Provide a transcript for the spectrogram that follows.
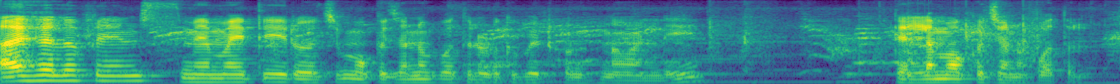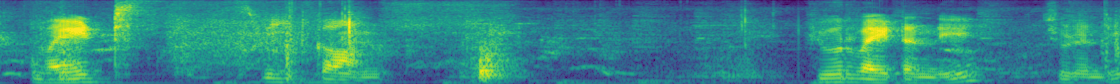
హాయ్ హలో ఫ్రెండ్స్. మేమైతే ఈరోజు మొక్కజొన్న పోతులు ఉడకబెట్టుకుంటున్నామండి. తెల్ల మొక్కజొన్న పోతులు. White sweet corns pure white అండి. చూడండి.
